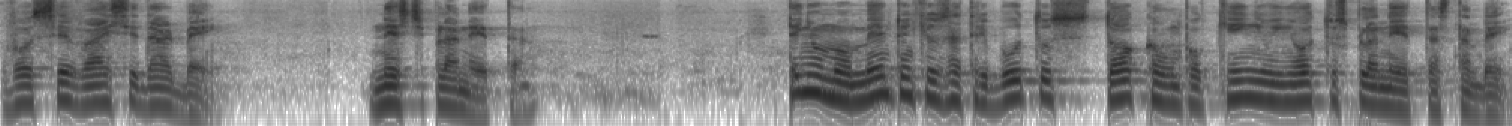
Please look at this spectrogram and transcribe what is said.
você vai se dar bem neste planeta. Tem um momento em que os atributos tocam um pouquinho em outros planetas também.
